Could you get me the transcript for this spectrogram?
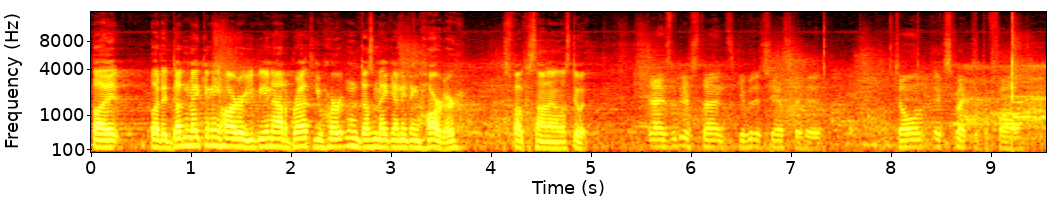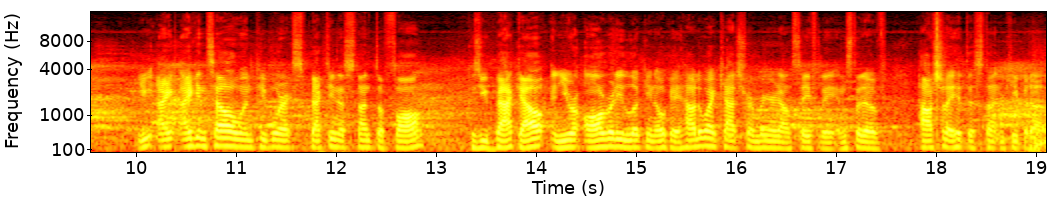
but but it doesn't make any harder. You being out of breath, you hurting, doesn't make anything harder. Just focus on it. and Let's do it. Guys, with your stunts, give it a chance to hit. Don't expect it to fall. You, I, I can tell when people are expecting a stunt to fall because you back out and you're already looking, okay, how do I catch her and bring her down safely instead of how should I hit this stunt and keep it up?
